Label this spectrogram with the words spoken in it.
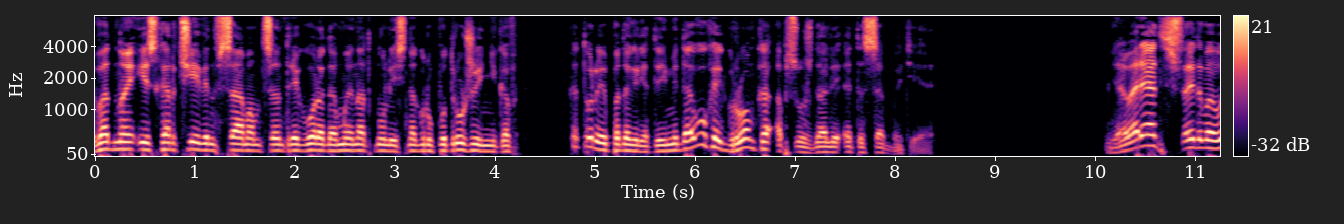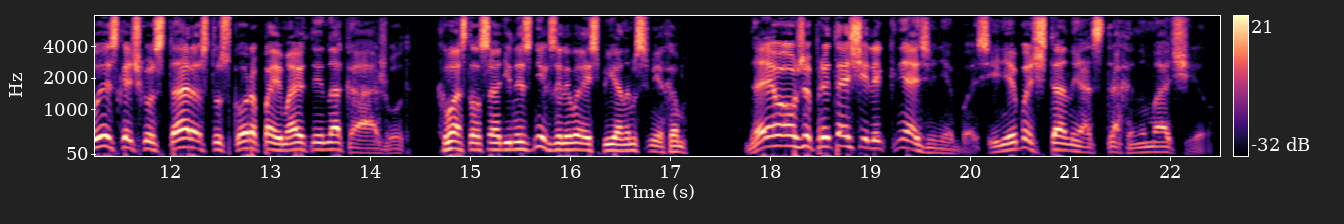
В одной из харчевин в самом центре города мы наткнулись на группу дружинников — которые, подогретые медовухой, громко обсуждали это событие. «Говорят, что этого выскочку старосту скоро поймают и накажут», — хвастался один из них, заливаясь пьяным смехом. Да его уже притащили к князю, небось, и небось штаны от страха намочил.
